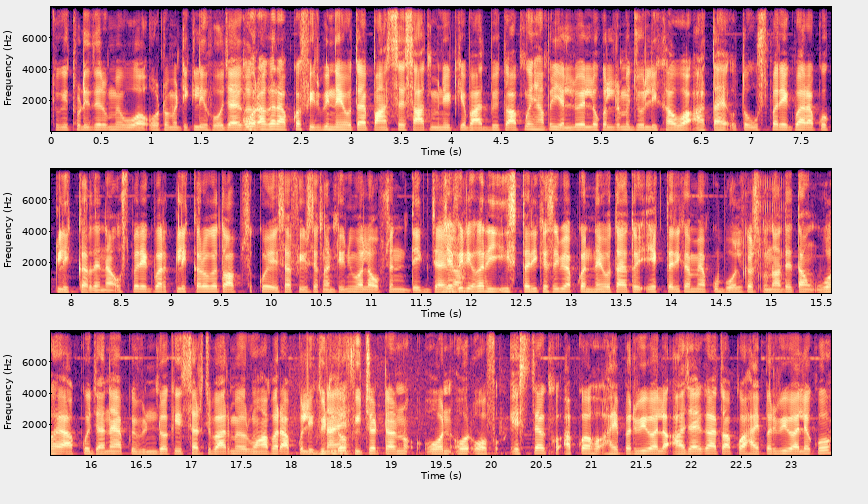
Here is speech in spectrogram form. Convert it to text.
क्योंकि थोड़ी देर में वो ऑटोमेटिकली हो जाएगा। और अगर आपका फिर भी नहीं होता है पाँच से सात मिनट के बाद भी तो आपको यहाँ पर येलो येलो कलर में जो लिखा हुआ आता है तो उस पर एक बार आपको क्लिक कर देना। उस पर एक बार क्लिक करोगे तो आपसे कोई ऐसा फिर से कंटिन्यू वाला ऑप्शन देख जाएगा। या फिर अगर इस तरीके से भी आपका नहीं होता है तो एक तरीका मैं आपको बोलकर सुना देता हूँ। वो है आपको जाना है आपके विंडो की सर्च बार में और वहाँ पर आपको लिखना विंडो फीचर टर्न ऑन और ऑफ़ इस तक आपका हाइपर वी वाला आ जाएगा तो आपको हाइपर वी वाले को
